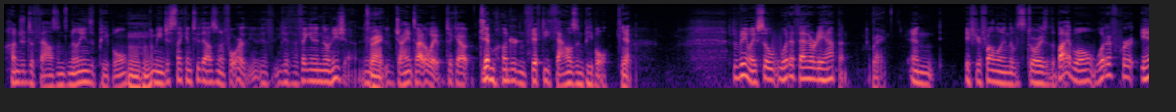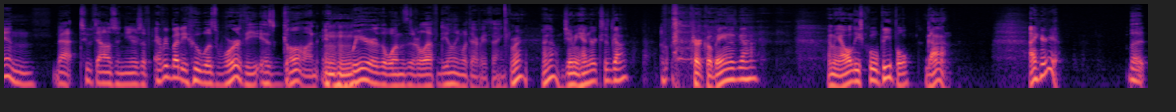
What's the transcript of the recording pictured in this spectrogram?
hundreds of thousands, millions of people. I mean, just like in 2004, the, the thing in Indonesia, Mm-hmm. Giant tidal wave took out 250,000 people. Yep. But anyway, so what if that already happened? Right. And if you're following the stories of the Bible, what if we're in that 2,000 years of everybody who was worthy is gone and Mm-hmm. we're the ones that are left dealing with everything? Right. I know. Jimi Hendrix is gone. Kurt Cobain is gone. I mean, all these cool people gone. I hear you. But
